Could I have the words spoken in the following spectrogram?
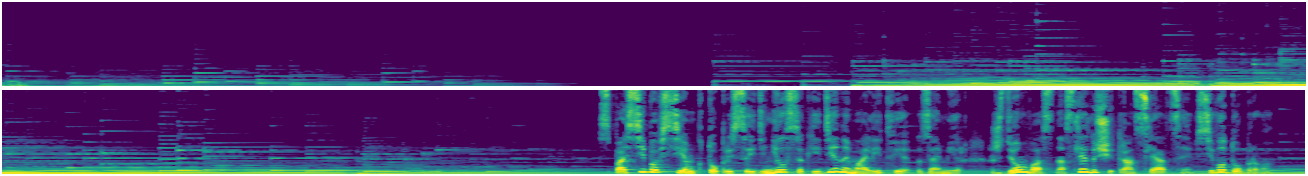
Спасибо всем, кто присоединился к единой молитве за мир. Ждем вас на следующей трансляции. Всего доброго!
